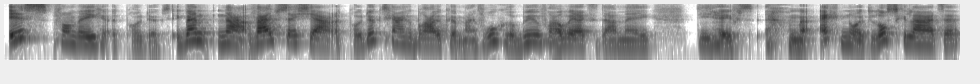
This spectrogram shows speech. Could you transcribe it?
is vanwege het product. Ik ben na vijf, zes jaar het product gaan gebruiken. Mijn vroegere buurvrouw werkte daarmee. Die heeft me echt nooit losgelaten.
